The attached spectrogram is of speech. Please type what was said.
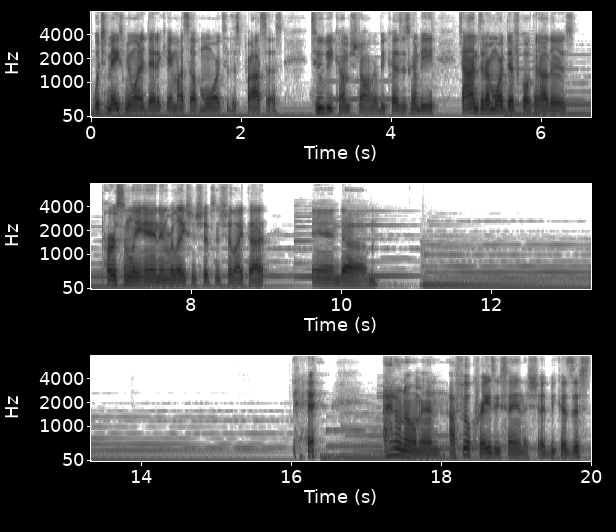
Which makes me want to dedicate myself more to this process to become stronger because there's going to be times that are more difficult than others personally and in relationships and shit like that and um, I don't know, man. I feel crazy saying this shit because this,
